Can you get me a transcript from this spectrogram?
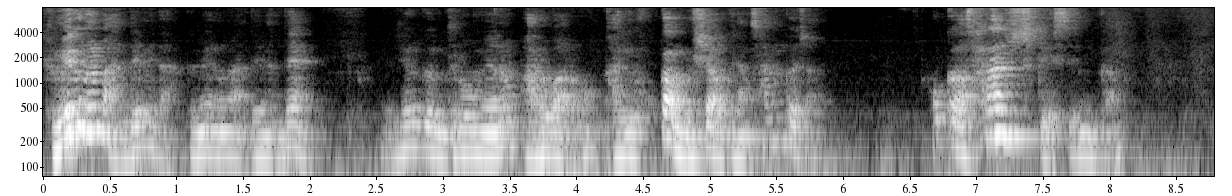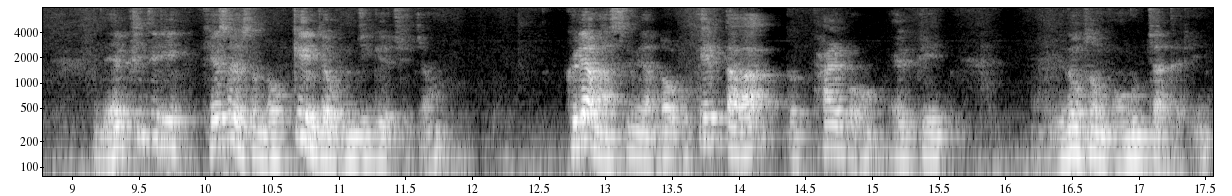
금액은 얼마 안 됩니다. 금액은 안 되는데 현금 들어오면은 바로바로 가격 호가 무시하고 그냥 사는 거죠. 호가가 사라질 수도 있으니까. LP들이 계속해서 높게 이제 움직여주죠. 그래야 맞습니다. 높게 있다가 또 팔고 LP 유동성 공급자들이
